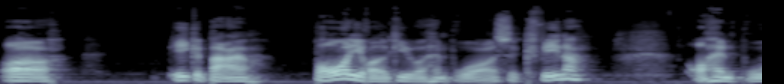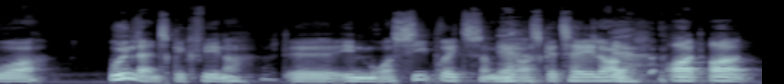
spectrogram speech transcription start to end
Og ikke bare borgerlige rådgiver, han bruger også kvinder, og han bruger udenlandske kvinder, øh, en mor Sibrit, som ja. vi også skal tale om, ja. og, og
